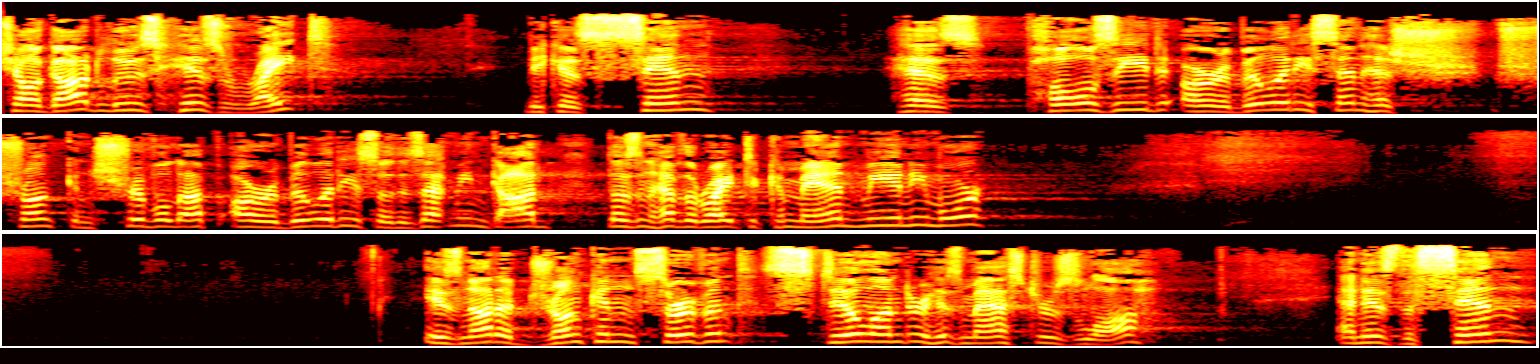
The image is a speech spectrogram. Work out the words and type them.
Shall God lose his right because sin has palsied our ability. Sin has sh- shrunk and shriveled up our ability. So does that mean God doesn't have the right to command me anymore? Is not a drunken servant still under his master's law? And is the sin,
